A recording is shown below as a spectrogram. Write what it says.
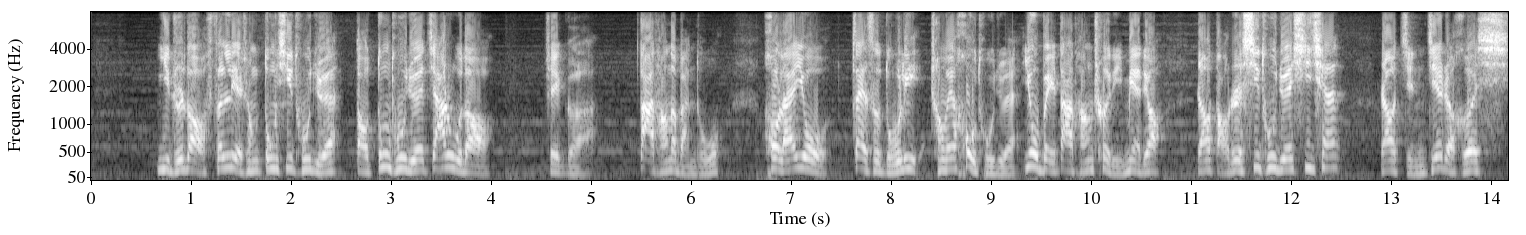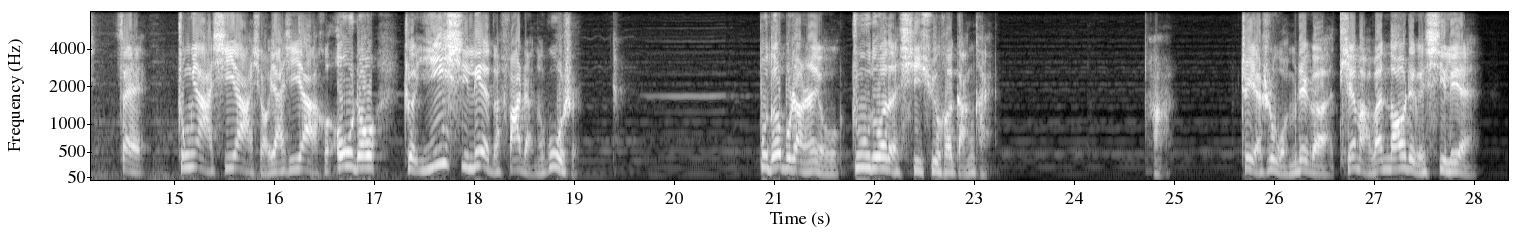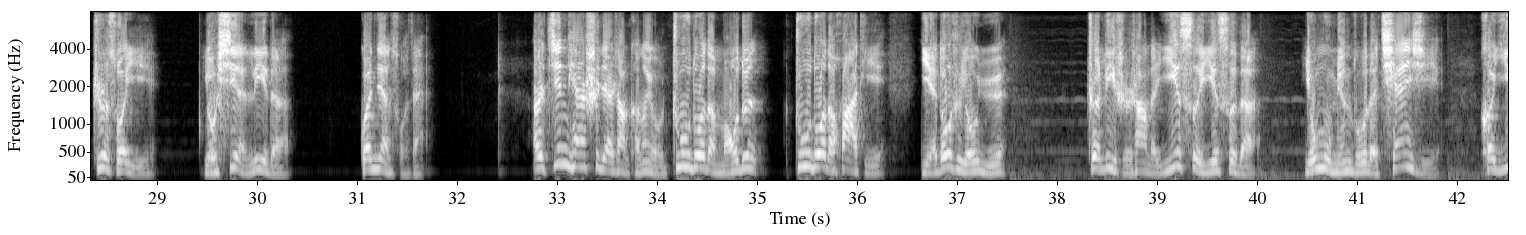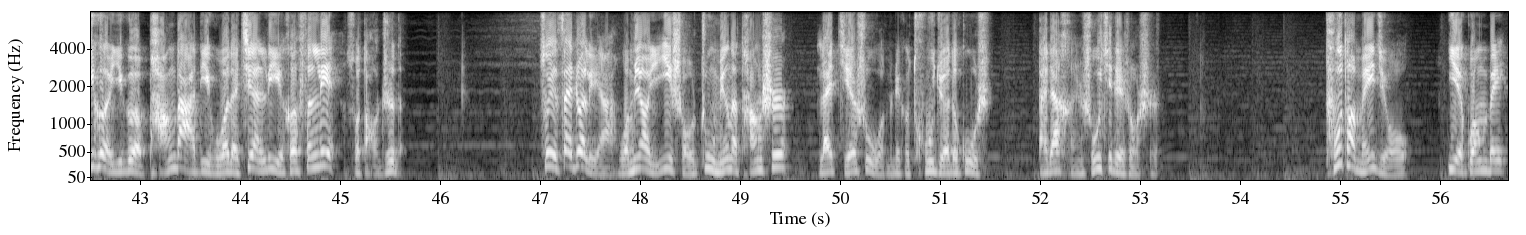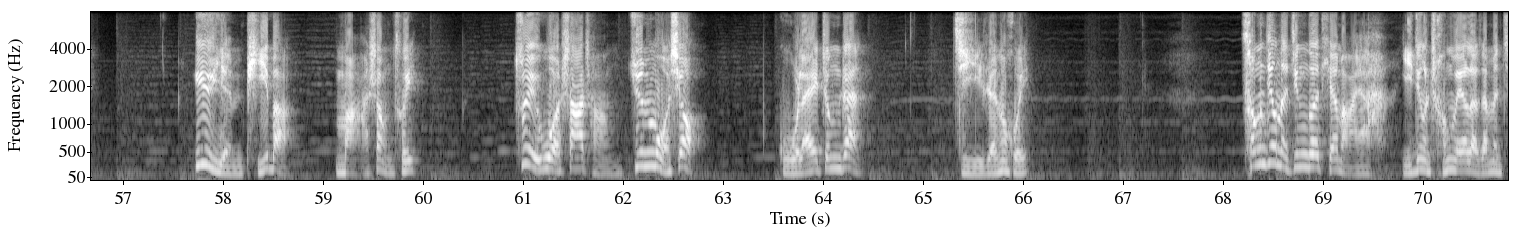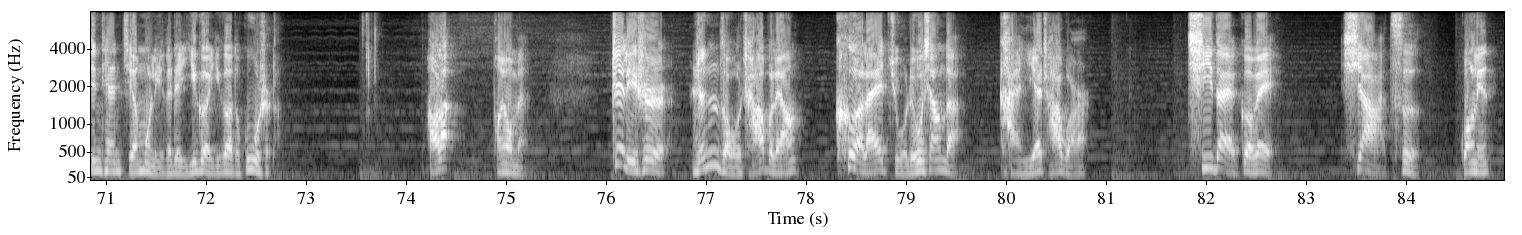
一直到分裂成东西突厥，到东突厥加入到这个大唐的版图，后来又再次独立成为后突厥，又被大唐彻底灭掉，然后导致西突厥西迁，然后紧接着和西在中亚、西亚、小亚细亚和欧洲这一系列的发展的故事。不得不让人有诸多的唏嘘和感慨，啊，这也是我们这个《铁马弯刀》这个系列之所以有吸引力的关键所在。而今天世界上可能有诸多的矛盾、诸多的话题，也都是由于这历史上的一次一次的游牧民族的迁徙和一个一个庞大帝国的建立和分裂所导致的。所以在这里啊，我们要以一首著名的唐诗。来结束我们这个突厥的故事，大家很熟悉这首诗：“葡萄美酒夜光杯，欲饮琵琶马上催。醉卧沙场君莫笑，古来征战几人回。”曾经的金戈铁马呀，已经成为了咱们今天节目里的这一个一个的故事了。好了，朋友们，这里是人走茶不凉，客来酒留香的。侃爷茶馆，期待各位下次光临。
